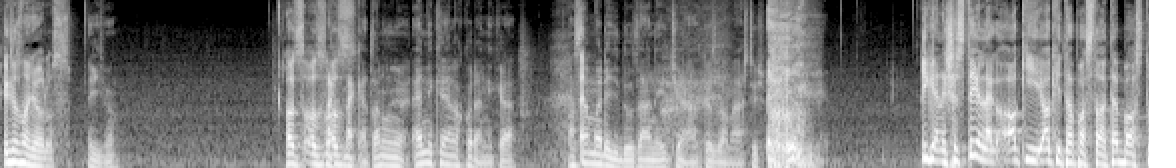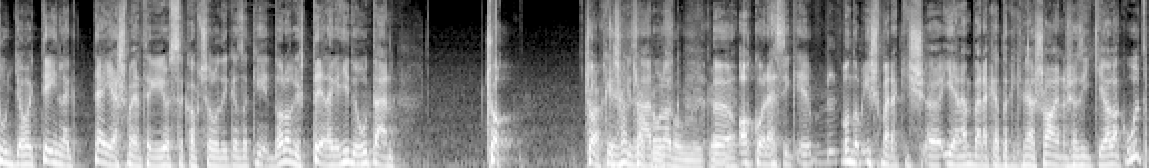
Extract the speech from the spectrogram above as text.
És az nagyon rossz. Így van. Az, az, Meg, az... meg kell tanulni, enni kell, akkor enni kell. Aztán majd egy idő után csinál közben mást is. Igen, és ez tényleg, aki, aki tapasztalt ebbe, az tudja, hogy tényleg teljes mértékig összekapcsolódik ez a két dolog, és tényleg egy idő után csak csak és csak úgy kizárólag működni. ö, akkor eszik. Mondom, ismerek is ö, ilyen embereket, akiknél sajnos ez így kialakult.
